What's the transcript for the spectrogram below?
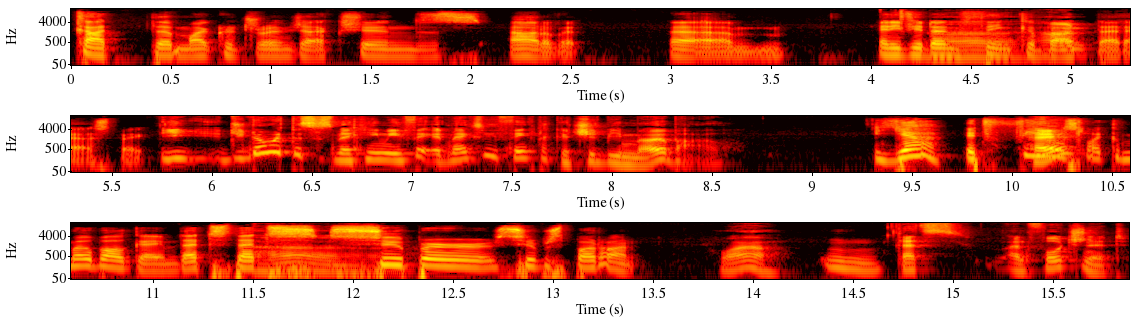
cut the microtransactions out of it. Um, and if you don't Oh, think um, about that aspect, you, do you know what this is making me think? It makes me think like it should be mobile. yeah, it feels Hey? like a mobile game. That's that's Oh. super super spot on. Wow, Mm. that's unfortunate.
